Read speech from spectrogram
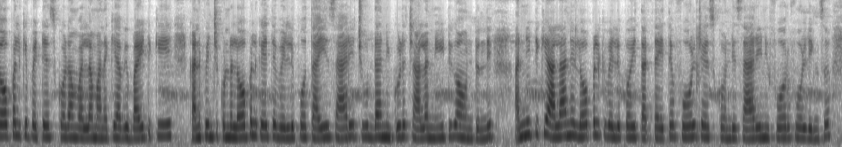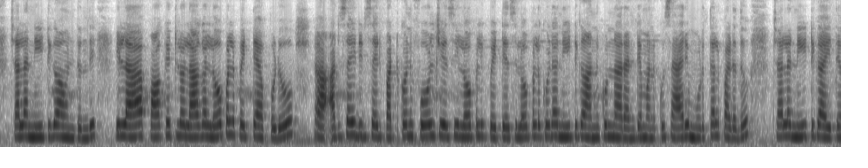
లోపలికి పెట్టేసుకోవడం వల్ల మనకి అవి బయటికి కనిపించకుండా లోపలికి అయితే వెళ్ళిపోతాయి శారీ చూడడానికి కూడా చాలా నీట్గా ఉంటుంది. అన్నిటికీ అలానే లోపలికి వెళ్ళిపోయేటట్టు అయితే ఫోల్డ్ చేసుకోండి. శారీని ఫోర్ ఫోల్డింగ్స్. చాలా నీట్గా ఉంటుంది. ఇలా పాకెట్లో లాగా లోపల పెట్టేటప్పుడు అటు సైడ్ ఇటు సైడ్ పట్టుకొని ఫోల్డ్ చేసి లోపలికి పెట్టేసి లోపల కూడా నీట్గా అనుకున్నారంటే మనకు శారీ ముడతలు పడదు. చాలా నీట్గా అయితే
